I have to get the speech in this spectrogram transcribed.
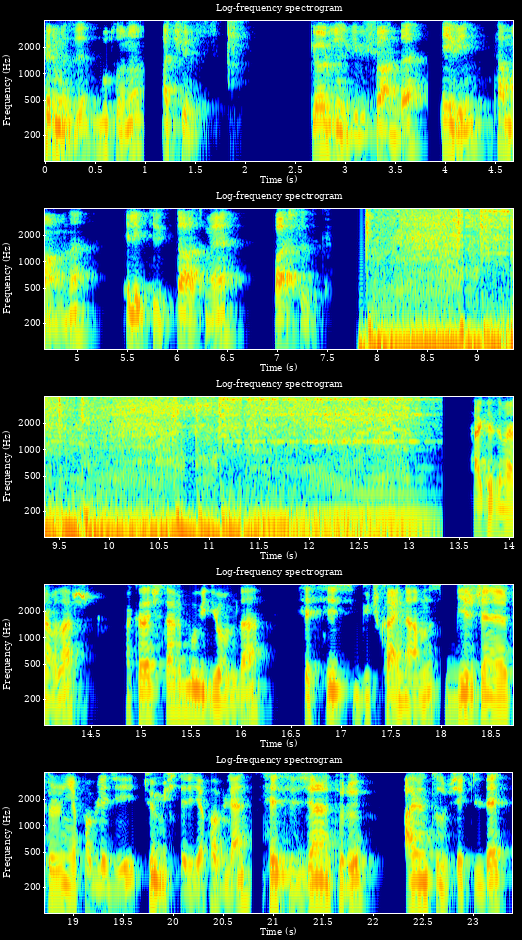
kırmızı butonu açıyoruz. Gördüğünüz gibi şu anda evin tamamına elektrik dağıtmaya başladık. Herkese merhabalar. Arkadaşlar bu videomda sessiz güç kaynağımız bir jeneratörün yapabileceği tüm işleri yapabilen sessiz jeneratörü ayrıntılı bir şekilde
